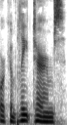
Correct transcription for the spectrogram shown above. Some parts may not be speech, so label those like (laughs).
for complete terms.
